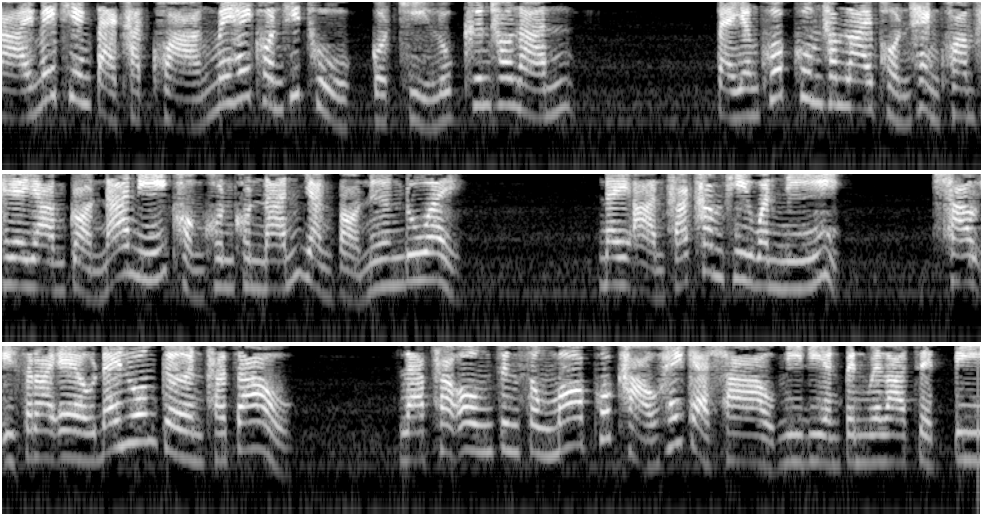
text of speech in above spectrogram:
ร้ายไม่เพียงแต่ขัดขวางไม่ให้คนที่ถูกกดขี่ลุกขึ้นเท่านั้น แต่ยังควบคุมทำลายผลแห่งความพยายามก่อนหน้านี้ของคนคนนั้นอย่างต่อเนื่องด้วย ในอ่านพระคัมภีร์วันนี้ ชาวอิสราเอลได้ล่วงเกินพระเจ้า และพระองค์จึงทรงมอบพวกเขาให้แก่ชาวมีเดียนเป็นเวลาเจ็ดปี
